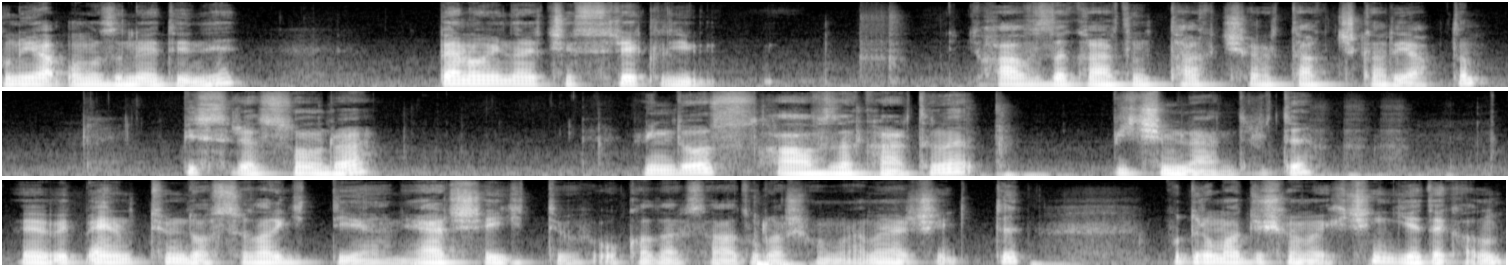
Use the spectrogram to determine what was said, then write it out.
Bunu yapmamızın nedeni ben oyunlar için sürekli hafıza kartını tak çıkar tak çıkar yaptım. Bir süre sonra Windows hafıza kartını biçimlendirdi. Ve benim tüm dosyalar gitti yani. Her şey gitti. O kadar saat uğraşmama rağmen her şey gitti. Bu duruma düşmemek için yedek alın.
